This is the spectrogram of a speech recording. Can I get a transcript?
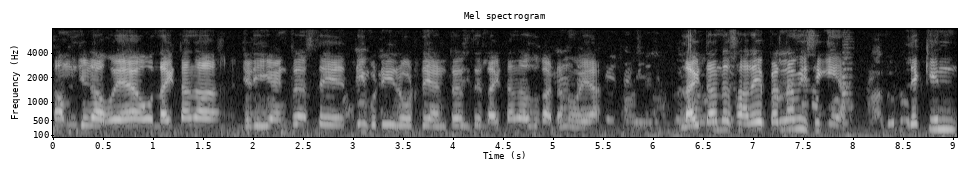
ਕੰਮ ਜਿਹੜਾ ਹੋਇਆ, ਉਹ ਲਾਈਟਾਂ ਦਾ ਜਿਹੜੀ ਐਂਟਰੈਂਸ ਤੇ 30 ਫੁੱਟੀ ਰੋਡ ਦੇ ਐਂਟਰੈਂਸ ਤੇ ਲਾਈਟਾਂ ਦਾ ਉਦਘਾਟਨ ਹੋਇਆ। ਲਾਈਟਾਂ ਦਾ ਸਾਰੇ ਪਹਿਲਾਂ ਵੀ ਸੀਗੀਆਂ, ਲੇਕਿਨ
